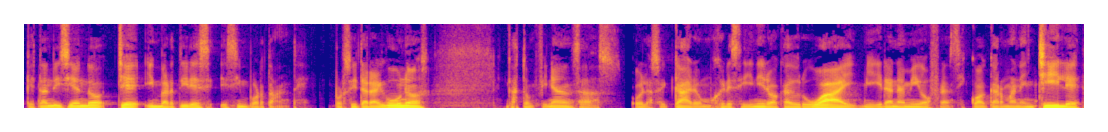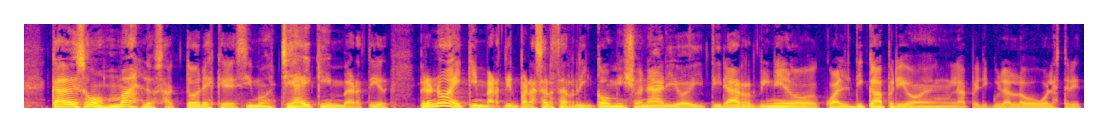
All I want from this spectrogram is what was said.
que están diciendo, che, invertir es, es importante. Por citar algunos, Gastón Finanzas, Hola Soy Caro, Mujeres y Dinero acá de Uruguay, mi gran amigo Francisco Ackerman en Chile. Cada vez somos más los actores que decimos, che, hay que invertir. Pero no hay que invertir para hacerse rico, millonario y tirar dinero cual DiCaprio en la película Lobo Wall Street.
